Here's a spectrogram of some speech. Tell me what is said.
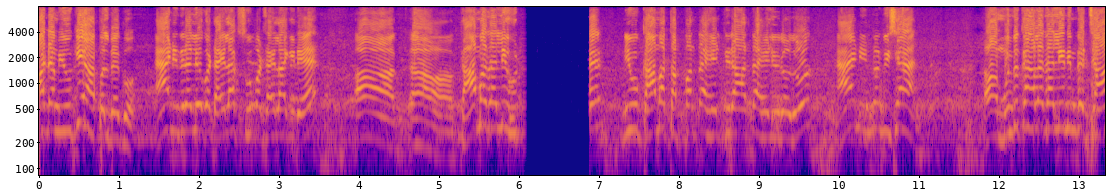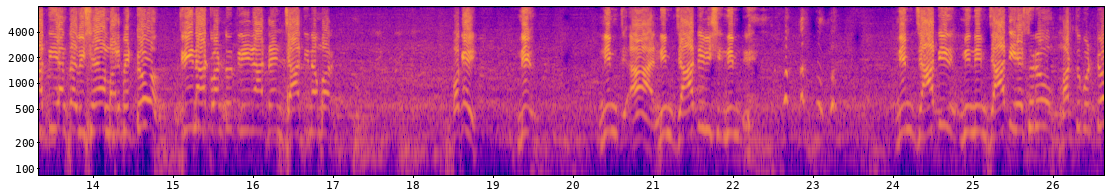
ಆಡಮ್ ಯುಗೆ ಆ್ಯಪಲ್ ಬೇಕು. ಆ್ಯಂಡ್ ಇದರಲ್ಲಿ ಒಬ್ಬ ಡೈಲಾಗ್ ಸೂಪರ್ ಡೈಲಾಗ್ ಇದೆ. ಕಾಮದಲ್ಲಿ ಹುಟ್ಟ, ನೀವು ಕಾಮ ತಪ್ಪಂತ ಹೇಳ್ತೀರಾ ಅಂತ ಹೇಳಿರೋದು. ಆ್ಯಂಡ್ ಇನ್ನೊಂದು ವಿಷಯ ಮುಂದೆ ಕಾಲದಲ್ಲಿ ನಿಮ್ಗೆ ಜಾತಿ ಅಂತ ವಿಷಯ ಮರ್ಬಿಟ್ಟು three nought one two three nought nine ಜಾತಿ ನಂಬರ್ ಓಕೆ ನೀವು ನಿಮ್ ಆ, ನಿಮ್ ಜಾತಿ ವಿಷಯ ನಿಮ್ ನಿಮ್ ಜಾತಿ ನಿಮ್ ಜಾತಿ ಹೆಸರು ಮರ್ತು ಬಿಟ್ಟು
